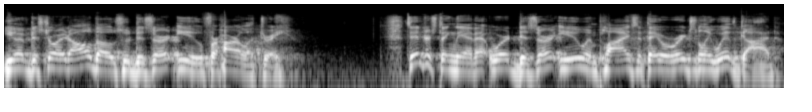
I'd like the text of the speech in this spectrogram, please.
You have destroyed all those who desert you for harlotry. It's interesting there, that word desert you implies that they were originally with God.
